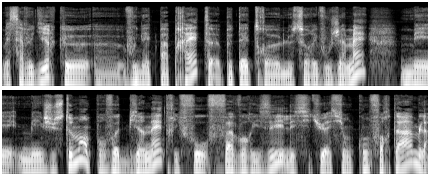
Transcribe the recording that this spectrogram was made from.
mais ça veut dire que euh, vous n'êtes pas prête. Peut-être euh, le serez-vous jamais, mais mais justement pour votre bien-être, il faut favoriser les situations confortables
